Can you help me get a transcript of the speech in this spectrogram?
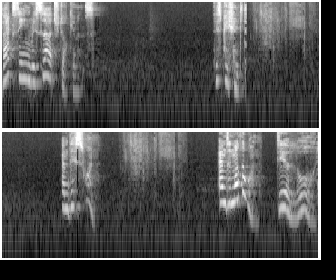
Vaccine research documents. This patient... And this one. And another one. Dear Lord.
